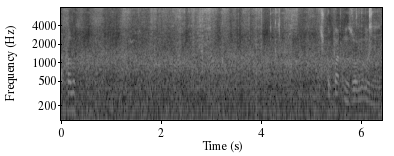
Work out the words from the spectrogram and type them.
atalım. Hiç kopartma zorlama yani.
